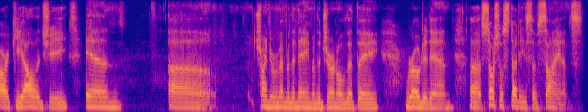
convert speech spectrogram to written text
archaeology in. Uh, trying to remember the name of the journal that they wrote it in uh, social studies of science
